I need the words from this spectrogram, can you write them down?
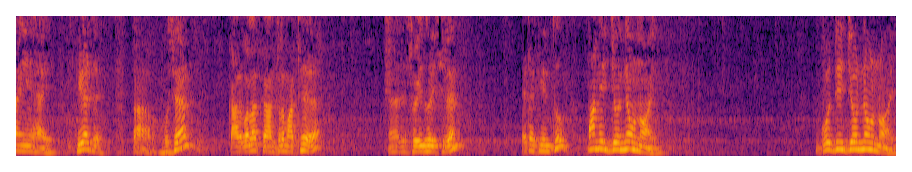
নাই হ্যায় ঠিক আছে? তা হোসেন কারবালা প্রান্তর মাঠে যে শহীদ হয়েছিলেন, এটা কিন্তু পানির জন্যেও নয়, গদির জন্যও নয়।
